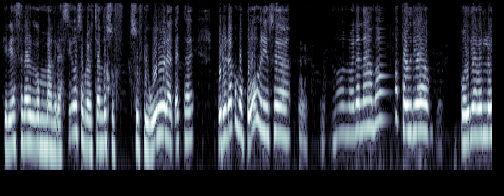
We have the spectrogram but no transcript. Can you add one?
Quería hacer algo como más gracioso, aprovechando su, su figura, ¿cachai? Pero era como pobre, o sea, no, no era nada más. Podría, podría haberlo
